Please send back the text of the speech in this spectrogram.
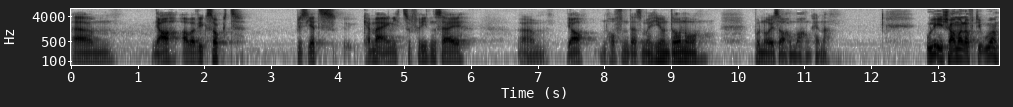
Ähm, ja, aber wie gesagt, bis jetzt können wir eigentlich zufrieden sein. Ähm, ja, und hoffen, dass wir hier und da noch ein paar neue Sachen machen können. Uli, ich schau mal auf die Uhr.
